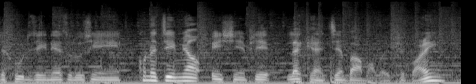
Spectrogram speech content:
ယခုတစ်ကြိမ်နဲ့ဆိုလို့ရှိရင်ခုနှစ်ကြိမ်မြောက်အင်ရှင်အဖြစ်လက်ခံကျင်းပမှာပဲဖြစ်ပါတယ်။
